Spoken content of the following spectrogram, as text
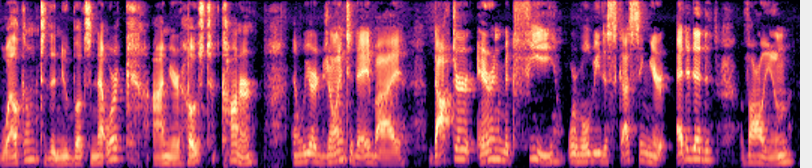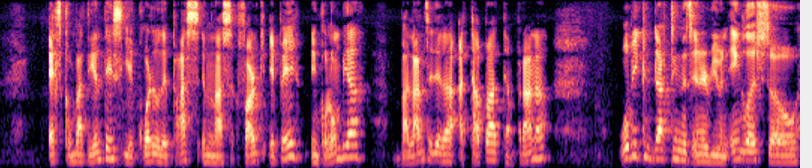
Welcome to the New Books Network. I'm your host, Connor, and we are joined today by Dr. Erin McFee, where we'll be discussing your edited volume, Excombatientes y Acuerdo de Paz en las FARC-EP in Colombia, Balance de la Etapa Temprana. We'll be conducting this interview in English, so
